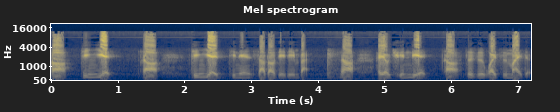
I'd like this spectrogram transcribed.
啊，经验，啊，经验今天杀到跌停板，啊。还有群联啊，这是外资卖的。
